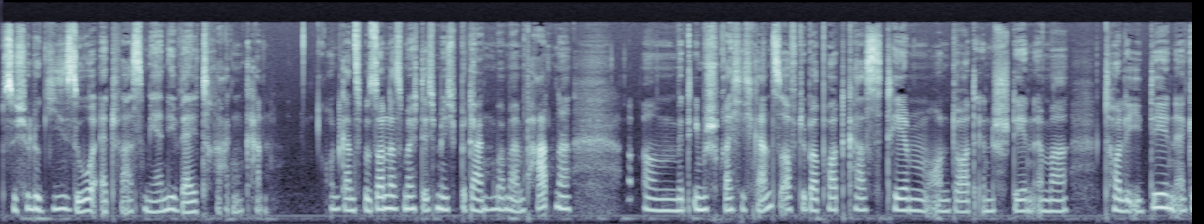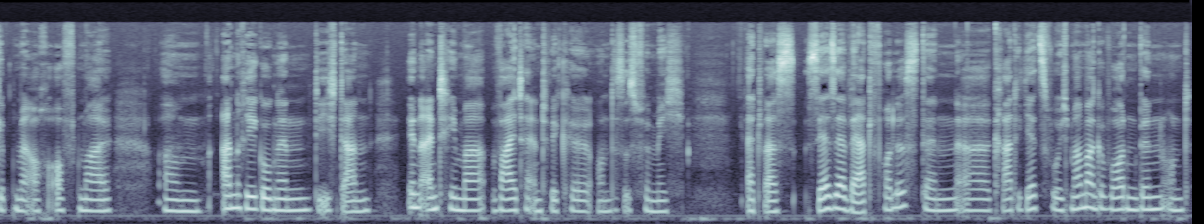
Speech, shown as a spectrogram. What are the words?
Psychologie so etwas mehr in die Welt tragen kann. Und ganz besonders möchte ich mich bedanken bei meinem Partner. Ähm, mit ihm spreche ich ganz oft über Podcast-Themen und dort entstehen immer tolle Ideen. Er gibt mir auch oft mal ähm, Anregungen, die ich dann in ein Thema weiterentwickle. Und das ist für mich etwas sehr, sehr Wertvolles, denn äh, gerade jetzt, wo ich Mama geworden bin und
